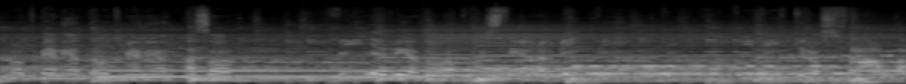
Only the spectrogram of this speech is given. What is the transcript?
Det var inte meningen, det var inte meningen. Alltså, vi är redo att investera. Vi, vi, vi, vi viker oss för alla.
